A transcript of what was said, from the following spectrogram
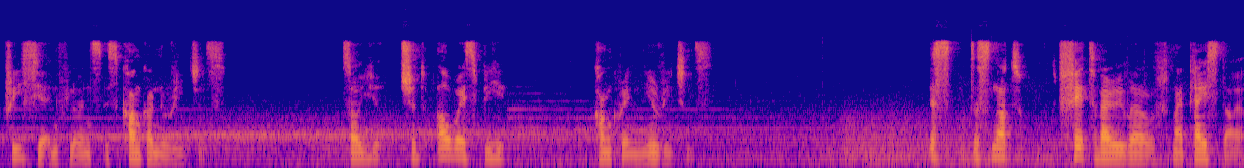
increase your influence is conquer new regions. So you should always be conquering new regions. This does not fit very well with my playstyle.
